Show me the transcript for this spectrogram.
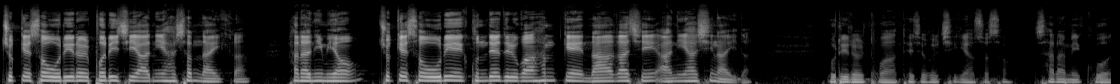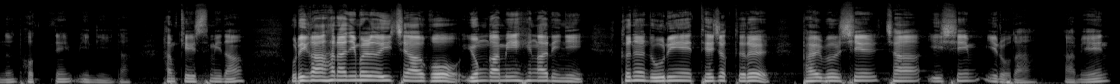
주께서 우리를 버리지 아니하셨나이까? 하나님이여 주께서 우리의 군대들과 함께 나아가지 아니하시나이다. 우리를 도와 대적을 치게 하소서. 사람의 구원은 헛됨이니이다. 함께 있습니다. 우리가 하나님을 의지하고 용감히 행하리니 그는 우리의 대적들을 밟으실 자이심이로다. 아멘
